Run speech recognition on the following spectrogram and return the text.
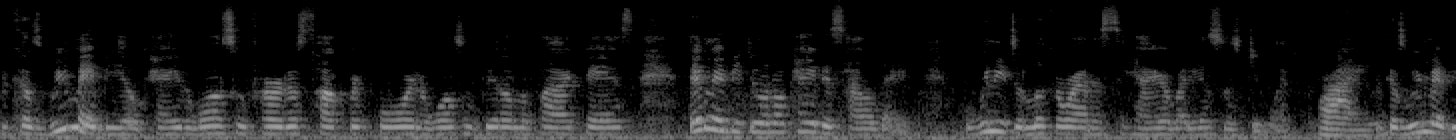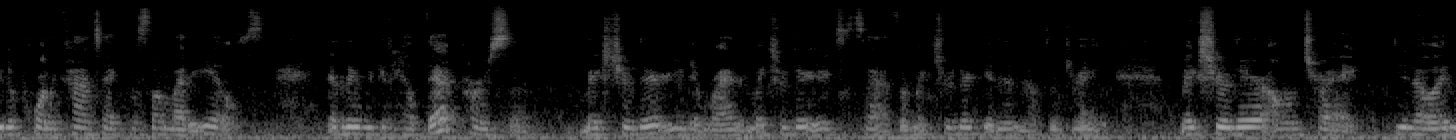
because we may be okay. The ones who've heard us talk before and the ones who've been on the podcast, they may be doing okay this holiday. But we need to look around and see how everybody else is doing Right. because we may be the point of contact for somebody else. And then we can help that person make sure they're eating right and make sure they're exercising, make sure they're getting enough to drink, make sure they're on track, you know, and,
